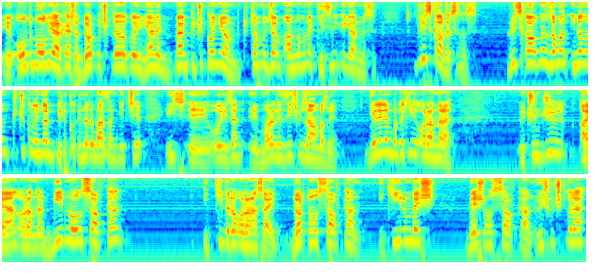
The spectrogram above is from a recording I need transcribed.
e, oldu mu oluyor arkadaşlar 4,5 liralık oyun. Yani ben küçük oynuyorum tutamayacağım anlamına kesinlikle gelmesin. Risk alacaksınız. Risk aldığın zaman inanın küçük oyunlar büyük oyunları bazen geçiyor. Hiç e, o yüzden e, moralinizi hiçbir zaman bozmayın. Gelelim buradaki oranlara. Üçüncü ayağın oranları 1 nolu safkan 2 lira orana sahip. 4 nolu safkan 2.25 5 nolu safkan 3.5 lira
